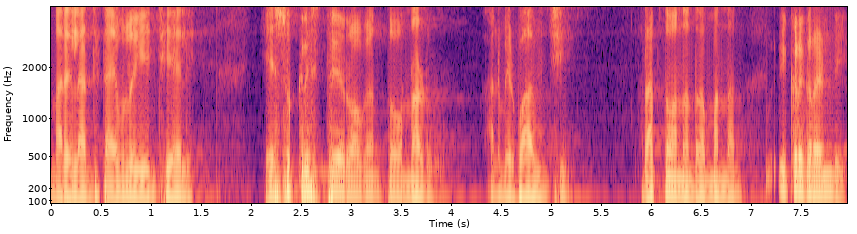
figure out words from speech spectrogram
మరి ఇలాంటి టైంలో ఏం చేయాలి? యేసుక్రీస్తే రోగంతో ఉన్నాడు అని మీరు భావించి రత్నం అన్నాను రమ్మన్నాను. ఇక్కడికి రండి.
